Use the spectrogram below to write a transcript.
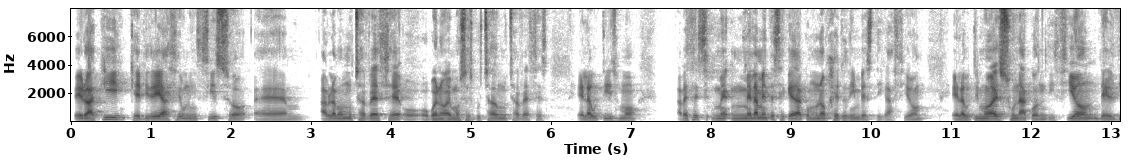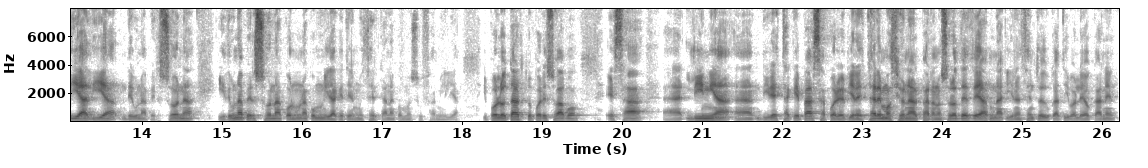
pero aquí quería hacer un inciso, eh, hablamos muchas veces, o, bueno, hemos escuchado muchas veces, el autismo a veces meramente se queda como un objeto de investigación. El autismo es una condición del día a día de una persona y de una persona con una comunidad que tiene muy cercana como es su familia. Y por lo tanto, por eso hago esa eh, línea eh, directa que pasa por el bienestar emocional para nosotros desde ABNA y en el Centro Educativo Leo Canen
